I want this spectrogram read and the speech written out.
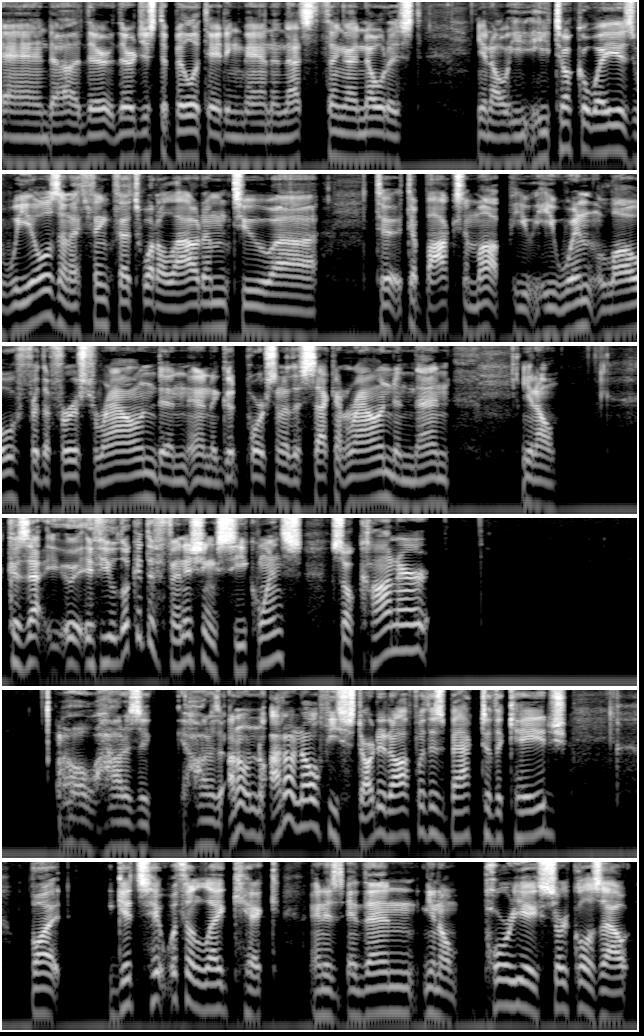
and uh, they're they're just debilitating, man. And that's the thing I noticed. You know, he, he took away his wheels, and I think that's what allowed him to. Uh, to, to box him up. He, he went low for the first round and, and a good portion of the second round. And then, you know, because if you look at the finishing sequence, so Conor. Oh, how does it? How does I don't know. I don't know if he started off with his back to the cage, but gets hit with a leg kick and is and then you know Poirier circles out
